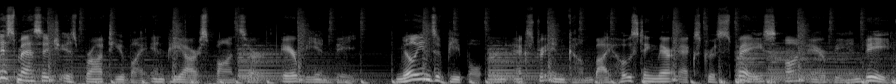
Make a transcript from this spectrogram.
This message is brought to you by NPR sponsor Airbnb. Millions of people earn extra income by hosting their extra space on Airbnb.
